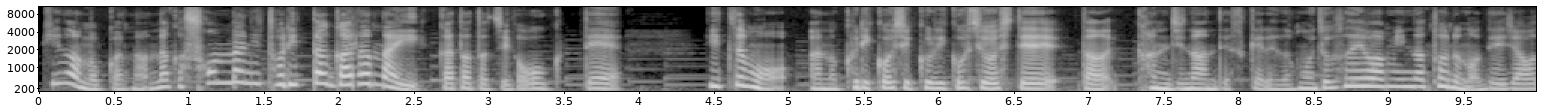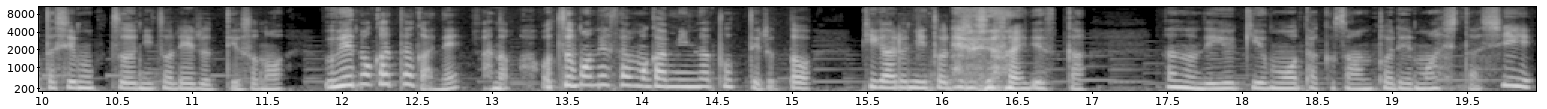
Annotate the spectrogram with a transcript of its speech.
きなのかな？なんかそんなに取りたがらない方たちが多くていつもあの繰り越し繰り越しをしてた感じなんですけれども女性はみんな取るのでじゃあ私も普通に取れるっていうその上の方がねあのおつぼね様がみんな取ってると気軽に取れるじゃないですか。なので有給もたくさん取れましたし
